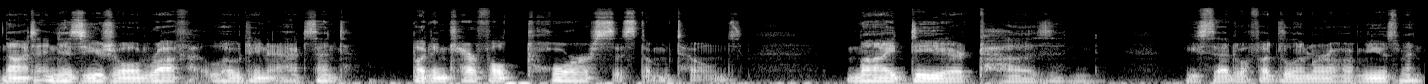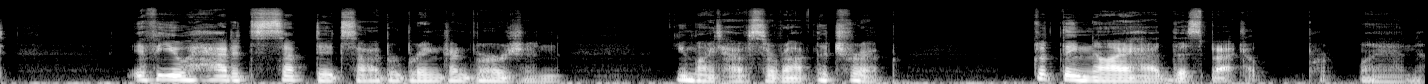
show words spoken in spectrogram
Not in his usual rough, loading accent, but in careful Tor system tones. My dear cousin, he said with a glimmer of amusement, if you had accepted cyberbrain conversion, you might have survived the trip. Good thing I had this backup plan.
